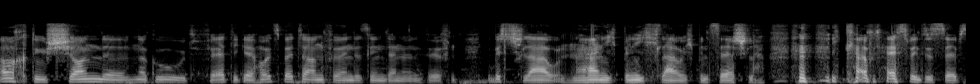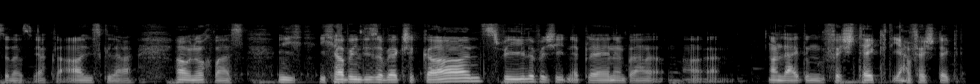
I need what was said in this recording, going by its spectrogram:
Ach du Schande, na gut, fertige Holzblätter anführen sind deine Entwürfen. Du bist schlau. Nein, ich bin nicht schlau, ich bin sehr schlau. ich glaube, das findest du selbst aus. Ja klar, alles klar. Aber noch was. Ich, ich habe in dieser Werkstatt ganz viele verschiedene Pläne und äh, Anleitungen versteckt. Ja, versteckt.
